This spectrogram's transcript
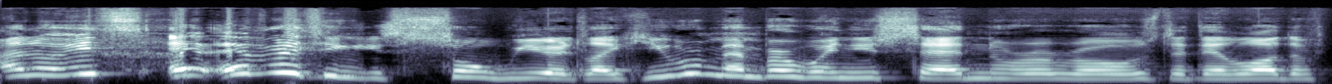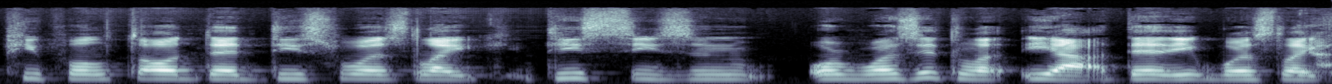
I know it's everything is so weird. Like you remember when you said Nora Rose that a lot of people thought that this was like this season, or was it? Like, yeah, that it was like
